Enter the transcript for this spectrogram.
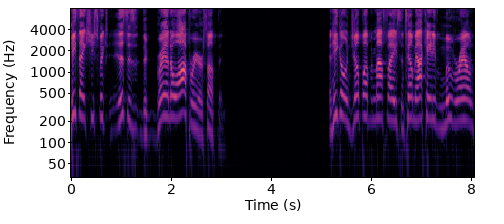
he thinks she's. This is the Grand Ole Opry or something. And he going to jump up in my face and tell me I can't even move around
